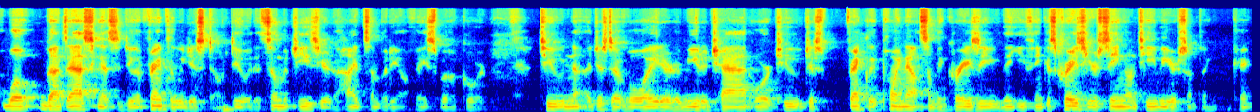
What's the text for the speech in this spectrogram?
what God's asking us to do. And frankly, we just don't do it. It's so much easier to hide somebody on Facebook or to just avoid or to mute a chat or to just frankly point out something crazy that you think is crazy you're seeing on TV or something. Okay.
